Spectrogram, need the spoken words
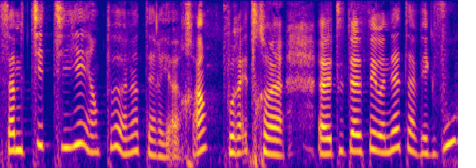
Ça me titillait un peu à l'intérieur, hein, pour être euh, euh, tout à fait honnête avec vous.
